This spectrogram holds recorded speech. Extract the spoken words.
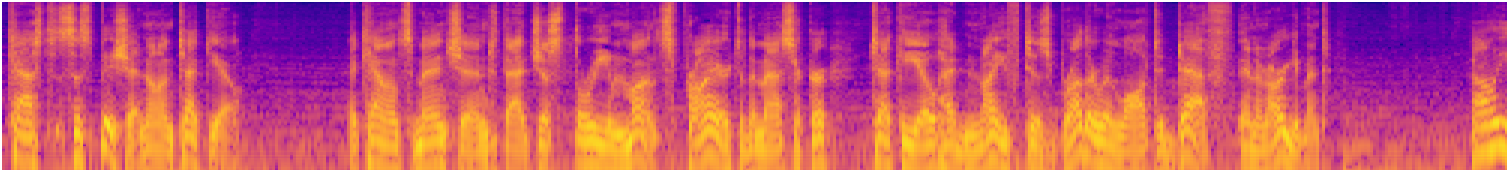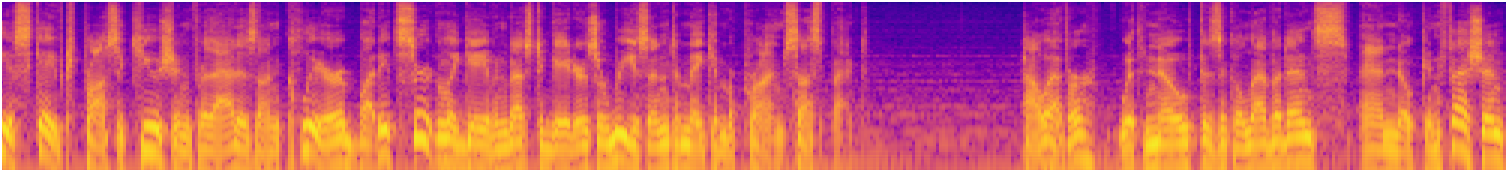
cast suspicion on Tecchio. Accounts mentioned that just three months prior to the massacre, Tecchio had knifed his brother-in-law to death in an argument. How he escaped prosecution for that is unclear, but it certainly gave investigators a reason to make him a prime suspect. However, with no physical evidence and no confession,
